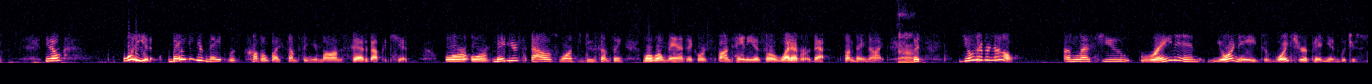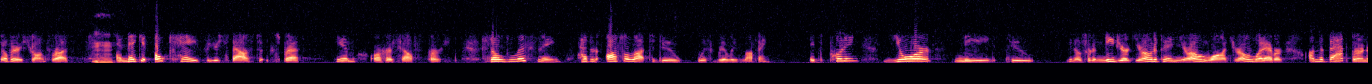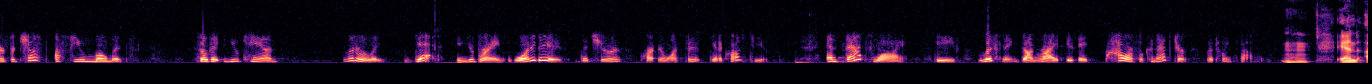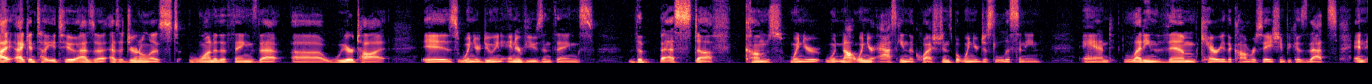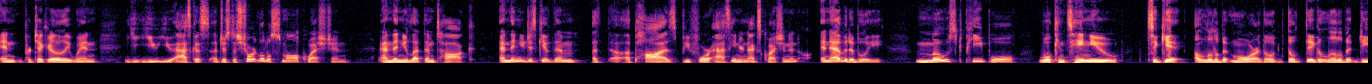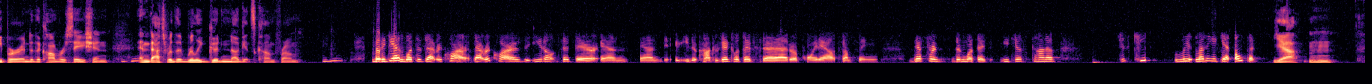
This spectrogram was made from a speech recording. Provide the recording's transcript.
You know, what do you maybe your mate was troubled by something your mom said about the kids. Or or maybe your spouse wants to do something more romantic or spontaneous or whatever that Sunday night. Uh-huh. But you'll never know unless you rein in your need to voice your opinion, which is so very strong for us, mm-hmm. and make it okay for your spouse to express him or herself first. So listening has an awful lot to do with really loving. It's putting your need to, you know, sort of knee jerk your own opinion, your own want, your own whatever, on the back burner for just a few moments so that you can literally get in your brain what it is that your partner wants to get across to you. And that's why, Steve, listening done right is a powerful connector between spouses. hmm And I, I can tell you too, as a as a journalist, one of the things that uh, we're taught is when you're doing interviews and things, the best stuff comes when you're when, not when you're asking the questions, but when you're just listening and letting them carry the conversation because that's and and particularly when you you, ask us just a short little small question and then you let them talk and then you just give them a, a pause before asking your next question and inevitably most people will continue to get a little bit more. They'll they'll dig a little bit deeper into the conversation mm-hmm. and that's where the really good nuggets come from mm-hmm. But again, what does that require? That requires that you don't sit there and and either contradict what they've said or point out something different than what they. You just kind of just keep le- letting it get open. yeah Mm-hmm.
